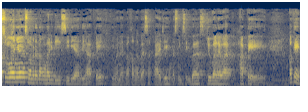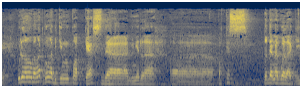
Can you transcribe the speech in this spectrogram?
semuanya, selamat datang kembali di CDR di HP Di mana bakal ngebahas apa aja yang pasti bisa dibahas? Coba lewat HP Oke, udah lama banget gue gak bikin podcast Dan ini adalah eh, podcast perdana gue lagi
